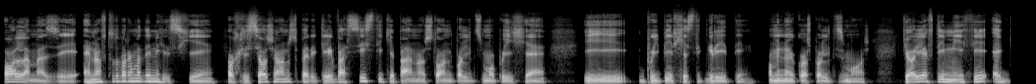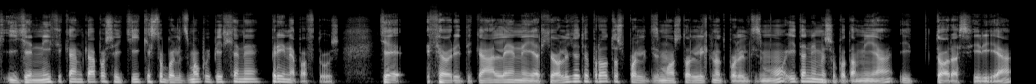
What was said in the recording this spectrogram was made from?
όλα μαζί. Ενώ αυτό το πράγμα δεν ισχύει. Ο χρυσός αιώνας του Περικλή βασίστηκε πάνω στον πολιτισμό που, είχε, η, που υπήρχε στην Κρήτη, ο μινωικό πολιτισμός. Και όλοι αυτοί οι μύθοι γεννήθηκαν κάπως εκεί και στον πολιτισμό που υπήρχε πριν από αυτούς. Και θεωρητικά λένε οι αρχαιόλογοι ότι ο πρώτος πολιτισμός, το λίκνο του πολιτισμού, ήταν η Μεσοποταμία, η τώρα Συρία.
